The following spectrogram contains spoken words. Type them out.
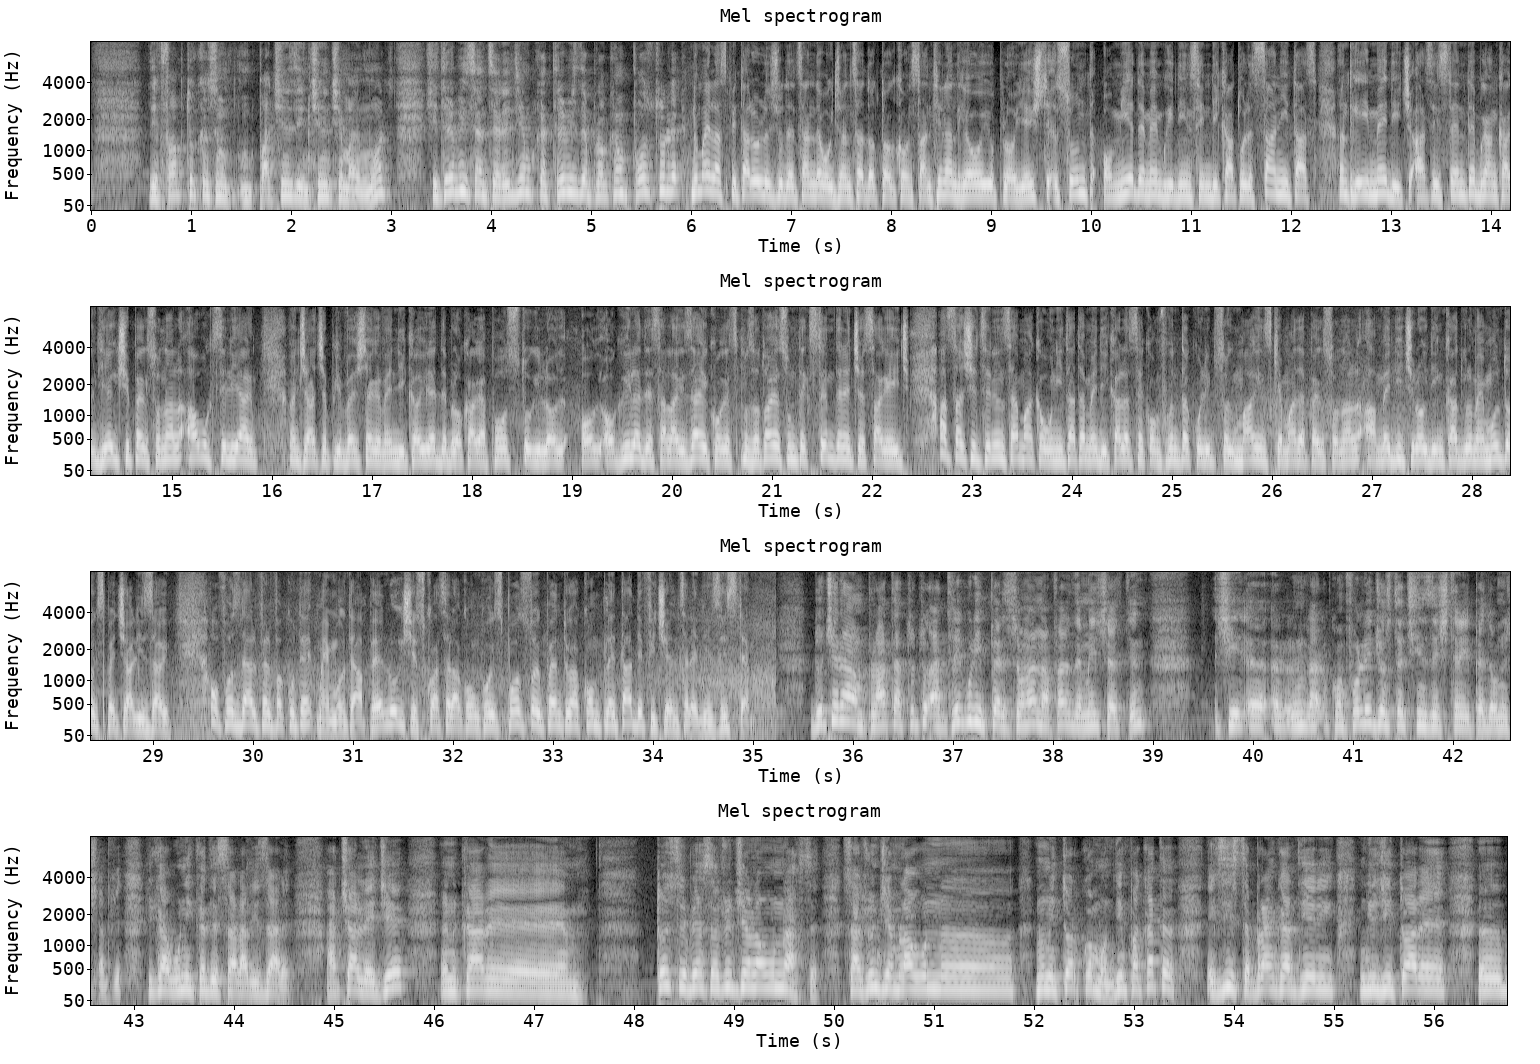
de faptul că sunt pacienți din ce în ce mai mulți și trebuie să înțelegem că trebuie să deblocăm posturile. Numai la Spitalul Județean de Urgență Dr. Constantin Andreoiu Ploiești sunt o mie de membri din sindicatul Sanitas, între ei medici, asistente, brancardieri și personal auxiliar. În ceea ce privește revendicările de blocare a posturilor, ori o grilă de salarizare corespunzătoare sunt extrem de necesare aici. Asta și ținând seama că unitatea medicală se confruntă cu lipsuri mari în schema de personal a medicilor din cadrul mai multor specializări. Au fost de altfel făcut făcute mai multe apeluri și scoase la concurs posturi pentru a completa deficiențele din sistem. Ducerea în plată a, tuturor, a întregului personal în afară de medici și asistent și uh, conform legii 153 pe 2017, adică unică de salarizare. Acea lege în care toți trebuia să ajungem la un nas, să ajungem la un uh, numitor comun. Din păcate există brancardieri, îngrijitoare, uh,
